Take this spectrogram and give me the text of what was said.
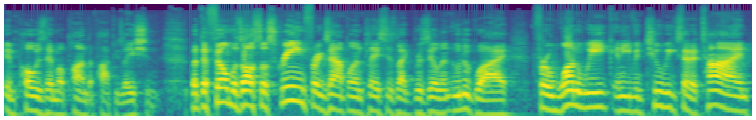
impose them upon the population. But the film was also screened, for example, in places like Brazil and Uruguay for one week and even two weeks at a time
